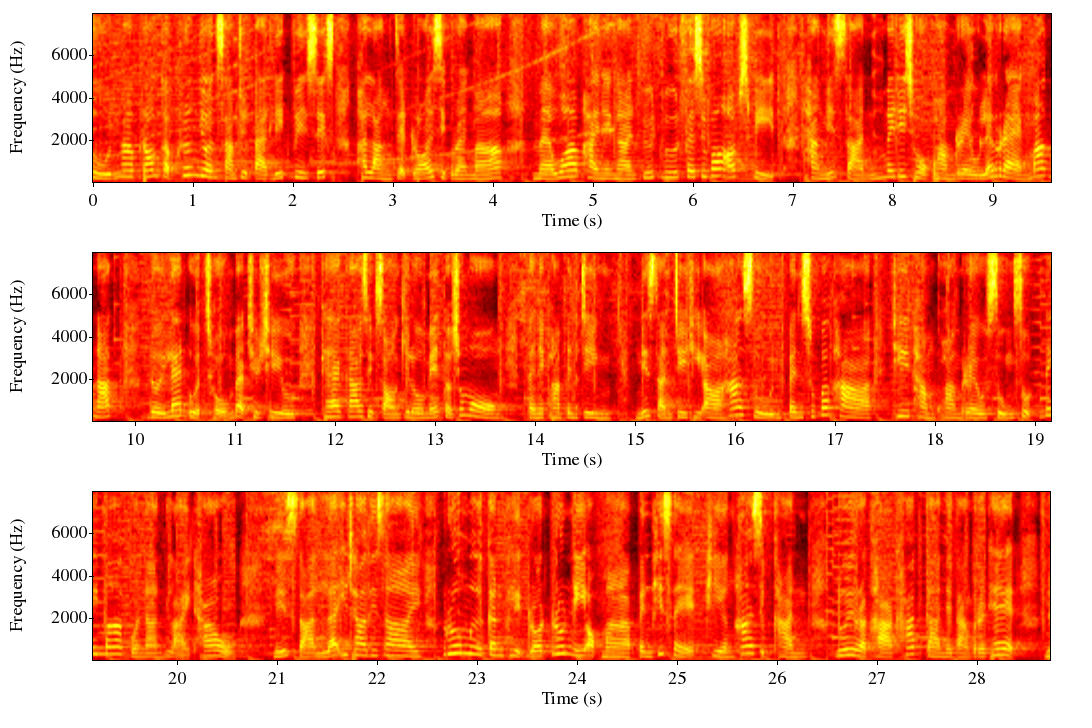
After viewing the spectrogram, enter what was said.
50 มาพร้อมกับเครื่องยนต์ 3.8 ลิตร V6 พลัง 710 แรงม้า แม้ว่าภายในงาน Goodwood Festival of Speed ทางนิสสันไม่ได้โชว์ความเร็วและแรงมากนัก โดยแล่นอวดโฉมแบบชิวๆ แค่ 92 กิโลเมตรต่อชั่วโมง แต่ในความเป็นจริง นิสสัน GTR 50 เป็นซูเปอร์คาร์ที่ทำความเร็วสูงสุดได้มากกว่านั้นหลายเท่า นิสสันและอิตาดีไซน์ร่วมมือกันผลิตรถรุ่นนี้ออกมาเป็นพิเศษเพียง 50 คัน ด้วยราคาคาดการณ์ในต่างประเทศ1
